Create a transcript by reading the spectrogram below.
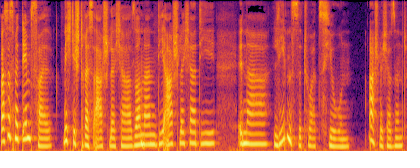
Was ist mit dem Fall? Nicht die Stressarschlöcher, sondern die Arschlöcher, die in einer Lebenssituation Arschlöcher sind?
